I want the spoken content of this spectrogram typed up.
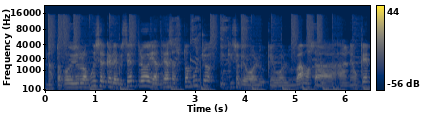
nos tocó vivirlo muy cerca del epicentro y Andrea se asustó mucho y quiso que, que volvamos a, Neuquén.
